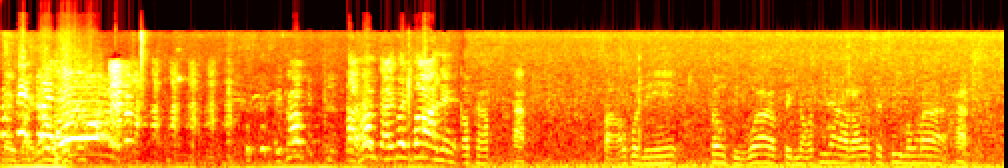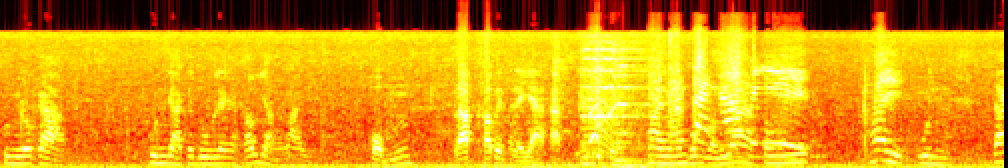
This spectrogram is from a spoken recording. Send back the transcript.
ต้องเต้นไอ้ด้วยก๊อฟห้ามใจไม่บ้าเนี่ยก๊อฟครับ ครับ สาวคนนี้ต้องถือว่าเป็นน้องที่น่ารักและเซ็กซี่มากครับ ๆ คุณมีโอกาส คุณอยากจะดูแลเขาอย่างไร ผมรับเขาเป็นภรรยาครับ ถ้างั้นผมขออนุญาตตรงนี้ให้คุณได้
